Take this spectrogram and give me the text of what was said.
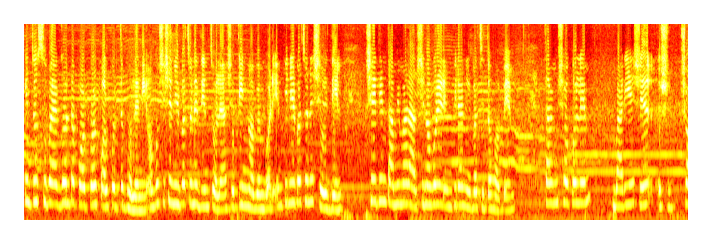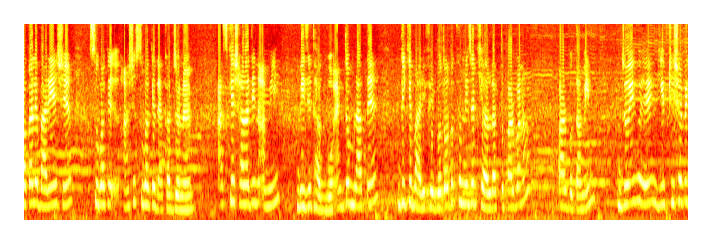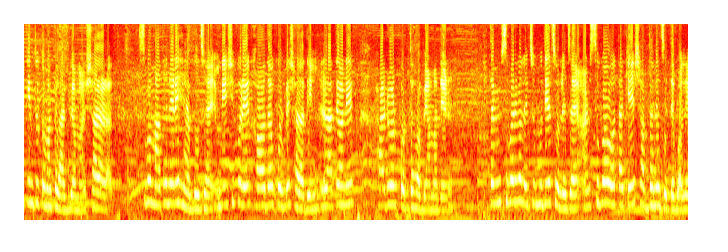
কিন্তু সুবা এক ঘণ্টা পর পর কল করতে ভোলেনি। অবশেষে নির্বাচনের দিন চলে আসে, তিন নভেম্বর। এমপি নির্বাচনের শেষ দিন। সেই দিন তামিম আর আরশিনগরের এমপিরা নির্বাচিত হবে। তামিম সকলে বাড়ি এসে, সকালে বাড়ি এসে সুবাকে, আসে সুবাকে দেখার জন্য। আজকে সারাদিন আমি বিজি থাকব। একদম রাতে দিকে বাড়ি ফিরবো। ততক্ষণ নিজের খেয়াল রাখতে পারব না। পারব তামিম। জয়ী হয়ে গিফট হিসাবে কিন্তু তোমাকে লাগবে আমার সারা রাত। সুবা মাথা নেড়ে হ্যাঁ বোঝায়। বেশি করে খাওয়া দাওয়া করবে সারাদিন। রাতে অনেক হার্ডওয়ার্ক করতে হবে আমাদের। তামিম সুবার গালে চুমু দিয়ে চলে যায় আর সুবাও তাকে সাবধানে যেতে বলে।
